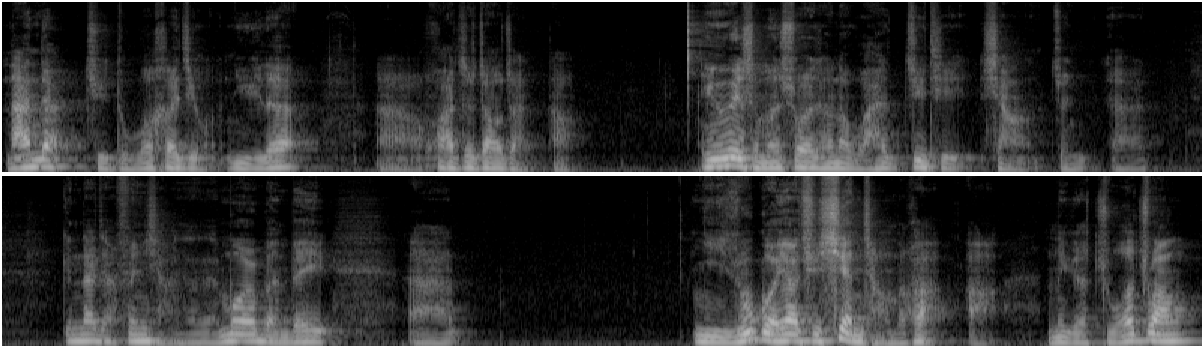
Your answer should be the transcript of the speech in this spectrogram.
男的去赌博喝酒，女的啊花枝招展啊，因为为什么说说呢？我还具体想准呃跟大家分享一下，在墨尔本杯。啊，你如果要去现场的话啊，那个着装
